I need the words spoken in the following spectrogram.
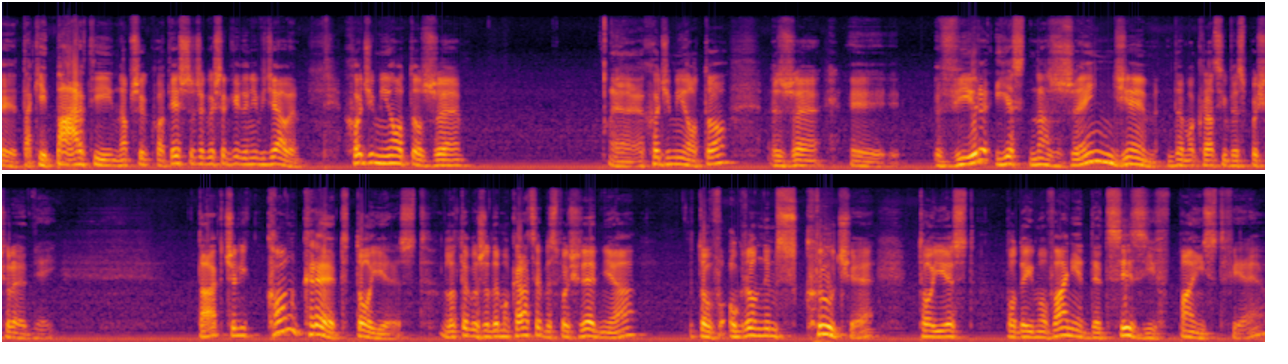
Y, takiej partii na przykład. Jeszcze czegoś takiego nie widziałem. Chodzi mi o to, że e, chodzi mi o to, że y, WIR jest narzędziem demokracji bezpośredniej. Tak, czyli konkret to jest, dlatego że demokracja bezpośrednia to w ogromnym skrócie to jest podejmowanie decyzji w państwie,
